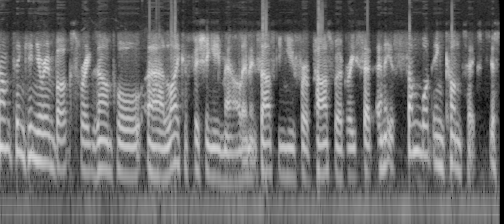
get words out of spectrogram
something in your inbox, for example, uh, like a phishing email, and it's asking you for a password reset, and it's somewhat in context, just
